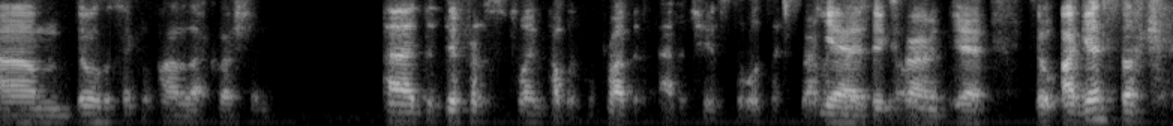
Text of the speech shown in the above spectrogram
Um, there was a second part of that question. Uh, the difference between public and private attitudes towards experimentation. Yeah, the experiment. Yeah. So I guess like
